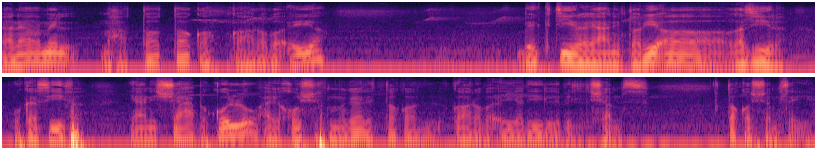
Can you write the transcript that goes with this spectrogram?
هنعمل محطات طاقة كهربائية بكتيرة يعني بطريقة غزيرة وكثيفة. يعني الشعب كله هيخش في مجال الطاقة الكهربائية دي اللي بالشمس. الطاقة الشمسية.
